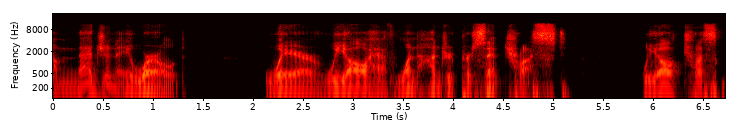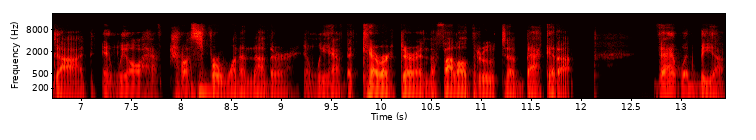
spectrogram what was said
Imagine a world where we all have 100% trust. We all trust God and we all have trust for one another, and we have the character and the follow through to back it up. That would be a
